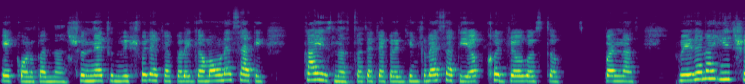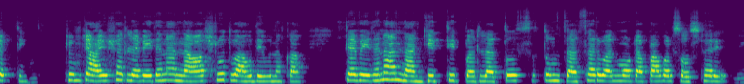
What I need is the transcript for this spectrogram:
एकोणपन्नास शून्यातून विश्व ज्याच्याकडे गमावण्यासाठी काहीच नसतं त्याच्याकडे जिंकण्यासाठी अख्खं जग असतं. पन्नास वेदना हीच शक्ती. तुमच्या आयुष्यातल्या वेदनांना अश्रुत वाहू देऊ नका. त्या वेदनांना जिद्दीत बदला तोच तुमचा सर्वात मोठा पॉवर सोर्स ठरेल.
